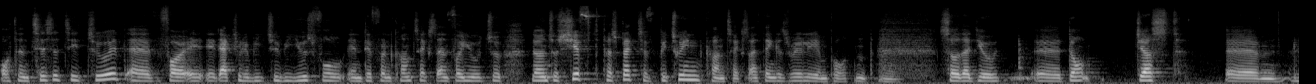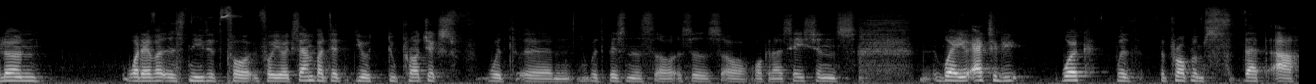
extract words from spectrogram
authenticity to it uh, for it, actually be, to be useful in different contexts and for you to learn to shift perspective between contexts i think is really important. So that you uh, don't just um, learn whatever is needed for, for your exam, but that you do projects with um, with businesses or organizations where you actually work with the problems that are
